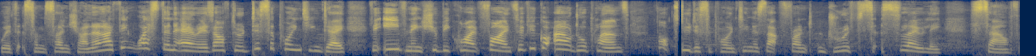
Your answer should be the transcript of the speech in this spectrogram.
with some sunshine. And I think western areas, after a disappointing day, the evening should be quite fine. So if you've got outdoor plans, not too disappointing as that front drifts slowly south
